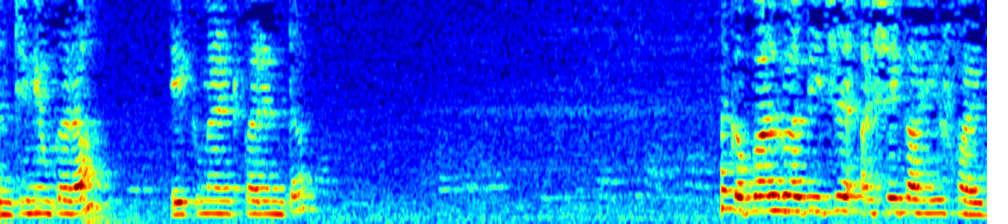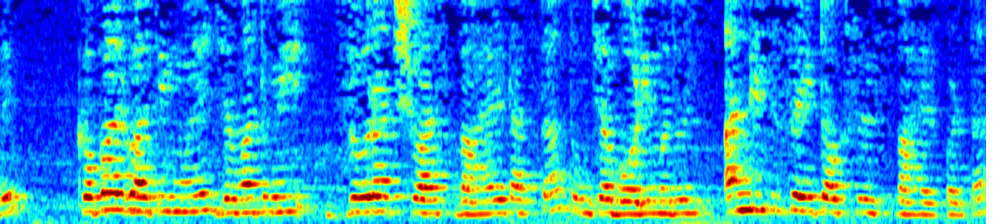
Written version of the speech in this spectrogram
कंटिन्यू करा. एक मिनिट पर्यंत कपालभातीचे असे काही फायदे. कपालभातीमुळे जेव्हा तुम्ही जोरात श्वास बाहेर टाकता तुमच्या बॉडीमधून अननेसेसरी टॉक्सिन्स बाहेर पडतात.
